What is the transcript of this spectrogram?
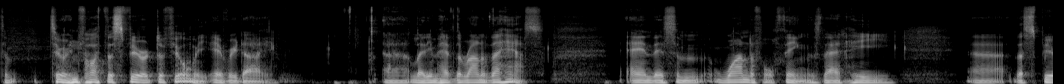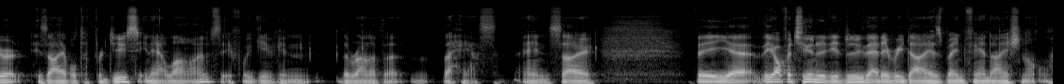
to to invite the Spirit to fill me every day. Uh, let Him have the run of the house, and there's some wonderful things that He, uh, the Spirit, is able to produce in our lives if we give Him the run of the the house, and so the uh, the opportunity to do that every day has been foundational.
